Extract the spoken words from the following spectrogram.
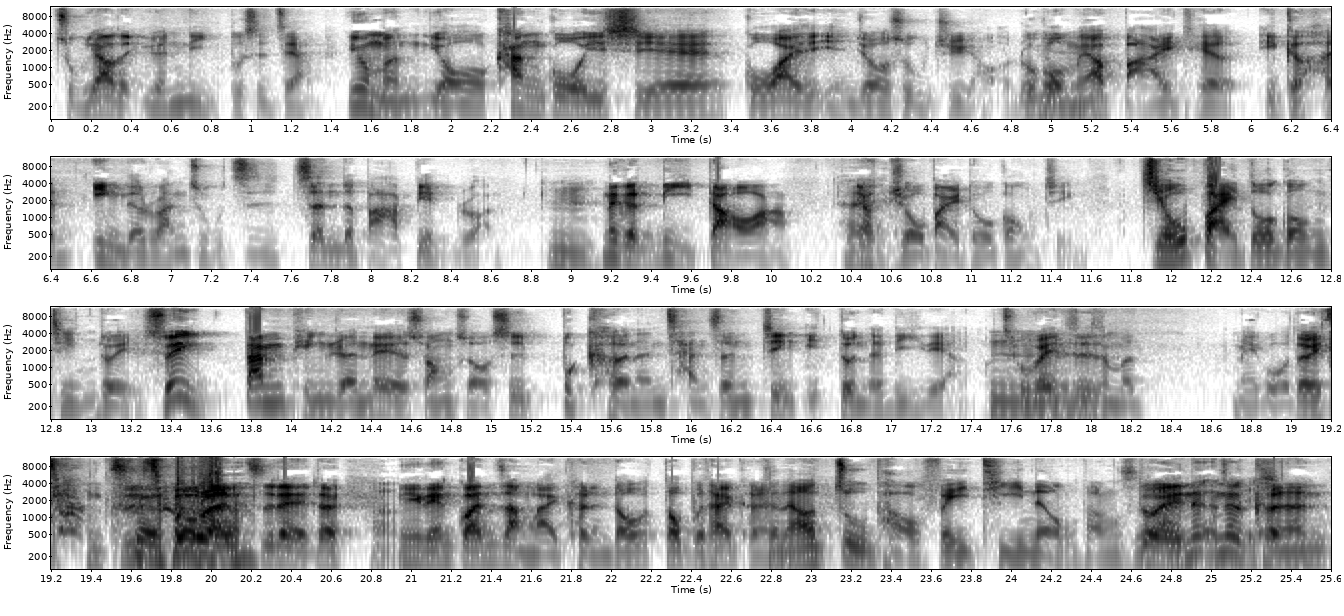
主要的原理不是这样。因为我们有看过一些国外的研究数据哈，如果我们要把一条一个很硬的软组织真的把它变软，嗯，那个力道啊要九百多公斤，九百多公斤，对，所以单凭人类的双手是不可能产生近一吨的力量，除非你是什么。美国队长、蜘蛛人之类，对 你连馆长来可能都都不太可能，可能要助跑飞踢那种方式。对，那那可能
